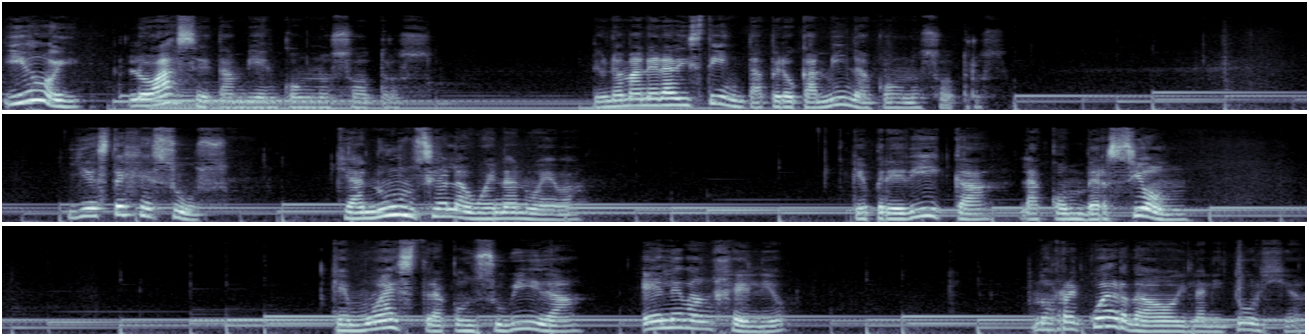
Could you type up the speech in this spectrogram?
y hoy lo hace también con nosotros, de una manera distinta, pero camina con nosotros. Y este Jesús que anuncia la buena nueva, que predica la conversión que muestra con su vida el Evangelio, nos recuerda hoy la liturgia.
